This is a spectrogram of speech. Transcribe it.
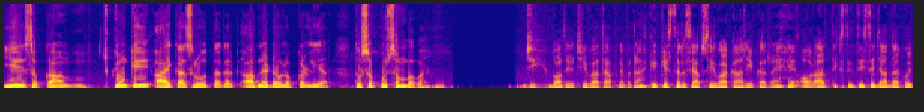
ये सब काम, क्योंकि आय का स्रोत अगर आपने डेवलप कर लिया तो सब कुछ संभव है। जी, बहुत ही अच्छी बात आपने बताया कि किस तरह से आप सेवा कार्य कर रहे हैं और आर्थिक स्थिति से ज़्यादा कोई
